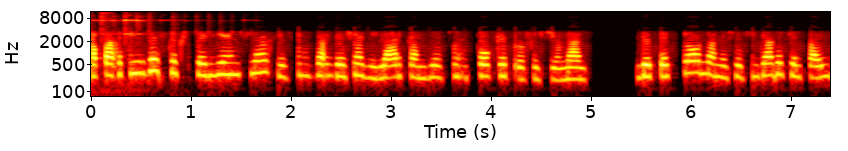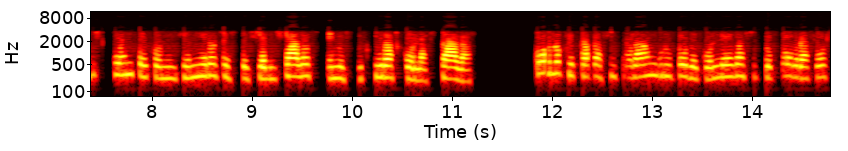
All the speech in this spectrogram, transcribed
A partir de esta experiencia, Jesús Valdés Aguilar cambió su enfoque profesional. Detectó la necesidad de que el país cuente con ingenieros especializados en estructuras colapsadas, por lo que capacitará a un grupo de colegas y topógrafos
